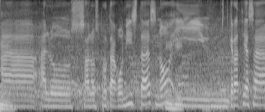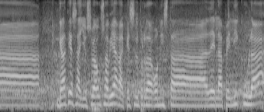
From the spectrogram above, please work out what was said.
a, a los, a los protagonistas, ¿no? Y mm, gracias a, gracias a Joseba Usabiaga, que es el protagonista de la película,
